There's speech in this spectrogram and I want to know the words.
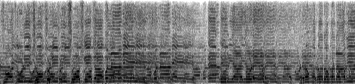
જોજુડી ઝોપડીની જોડે રમત રમનારી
